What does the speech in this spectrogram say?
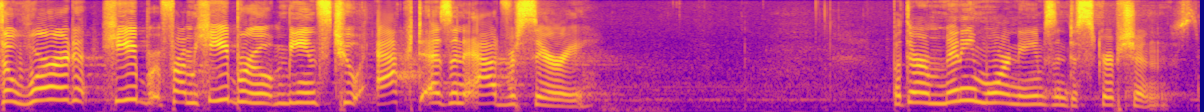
The word Hebrew, from Hebrew means to act as an adversary. But there are many more names and descriptions.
